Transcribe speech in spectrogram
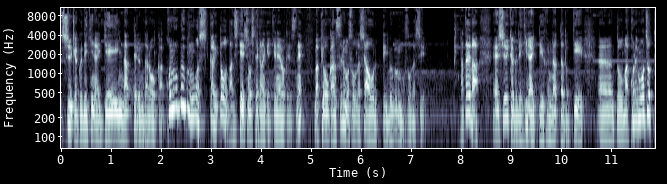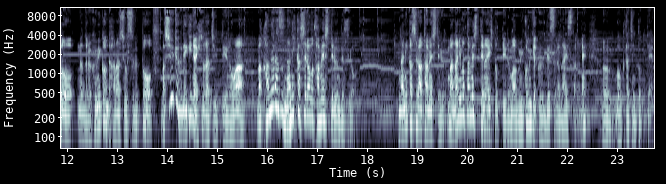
う、集客できない原因になってるんだろうか。この部分をしっかりとアジテーションしていかなきゃいけないわけですね。まあ、共感するもそうだし、煽るっていう部分もそうだし。例えば、えー、集客できないっていう風になった時、うんと、まあ、これもうちょっと、なんだろう、踏み込んで話をすると、まあ、集客できない人たちっていうのは、まあ、必ず何かしらを試してるんですよ。何かしら試してる。まあ何も試してない人っていうのは、まあ見込み客ですらないですからね。うん、僕たちにとって。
